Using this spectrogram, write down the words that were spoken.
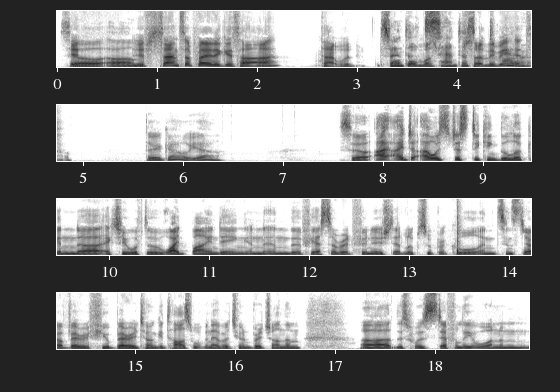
So um, if Santa played a guitar, that would Santa almost Santa's certainly be it. There you go. Yeah. So I, I was just taking the look, and uh, actually with the white binding and, and the Fiesta red finish, that looked super cool. And since there are very few baritone guitars with an Evertune bridge on them, uh, this was definitely one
